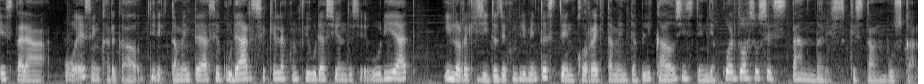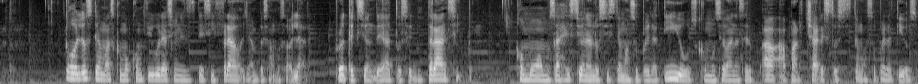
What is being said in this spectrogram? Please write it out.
estará o es encargado directamente de asegurarse que la configuración de seguridad y los requisitos de cumplimiento estén correctamente aplicados y estén de acuerdo a esos estándares que están buscando. Todos los temas como configuraciones de cifrado ya empezamos a hablar protección de datos en tránsito, cómo vamos a gestionar los sistemas operativos, cómo se van a hacer a, parchar estos sistemas operativos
